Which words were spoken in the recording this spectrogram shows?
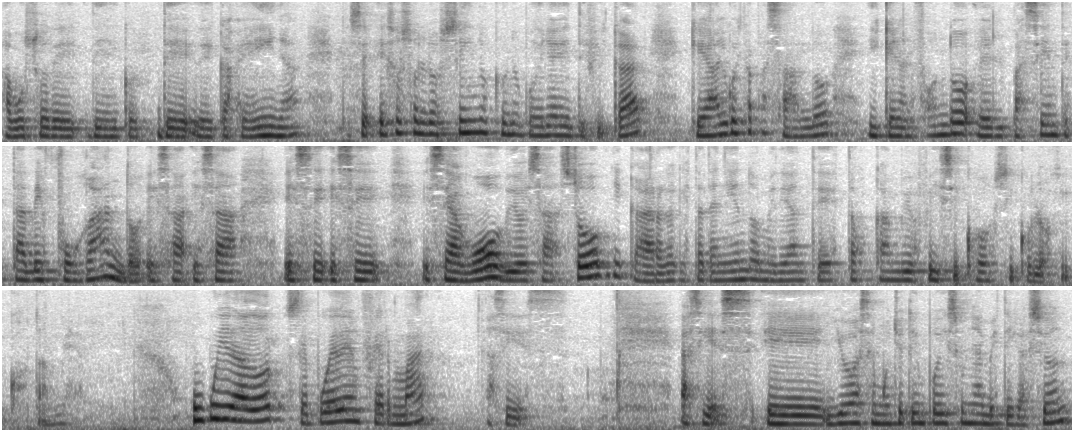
abuso de, de, cafeína. Entonces, esos son los signos que uno podría identificar que algo está pasando y que en el fondo el paciente está desfogando esa, esa, ese, ese, ese agobio, esa sobrecarga que está teniendo mediante estos cambios físicos, psicológicos también. ¿Un cuidador se puede enfermar? Así es. Así es. Eh, yo hace mucho tiempo hice una investigación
